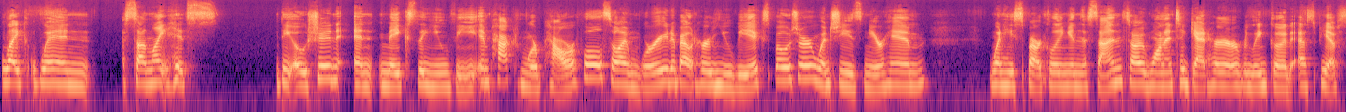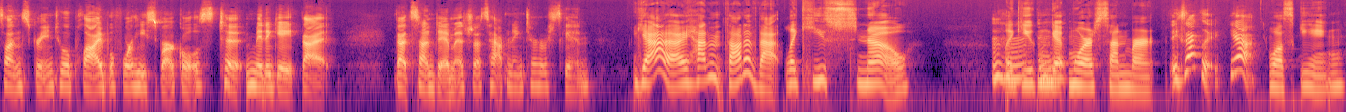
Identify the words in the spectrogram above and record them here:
like when sunlight hits the ocean and makes the UV impact more powerful. So I'm worried about her UV exposure when she's near him when he's sparkling in the sun. So I wanted to get her a really good SPF sunscreen to apply before he sparkles to mitigate that that sun damage that's happening to her skin. Yeah, I hadn't thought of that. Like he's snow. Mm-hmm, like you can mm-hmm. get more sunburnt Exactly. Yeah. while skiing.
